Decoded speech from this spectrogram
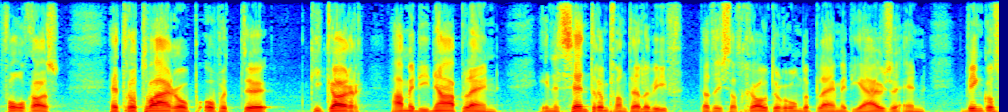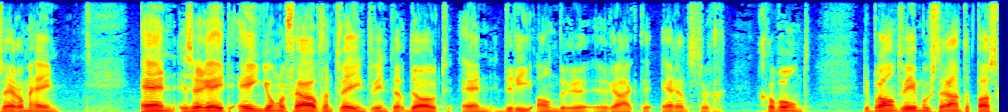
vol gas het trottoir op op het Kikar Hamedinaplein in het centrum van Tel Aviv. Dat is dat grote ronde plein met die huizen en winkels eromheen. En ze reed één jonge vrouw van 22 dood en drie anderen raakten ernstig gewond. De brandweer moest eraan te pas,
